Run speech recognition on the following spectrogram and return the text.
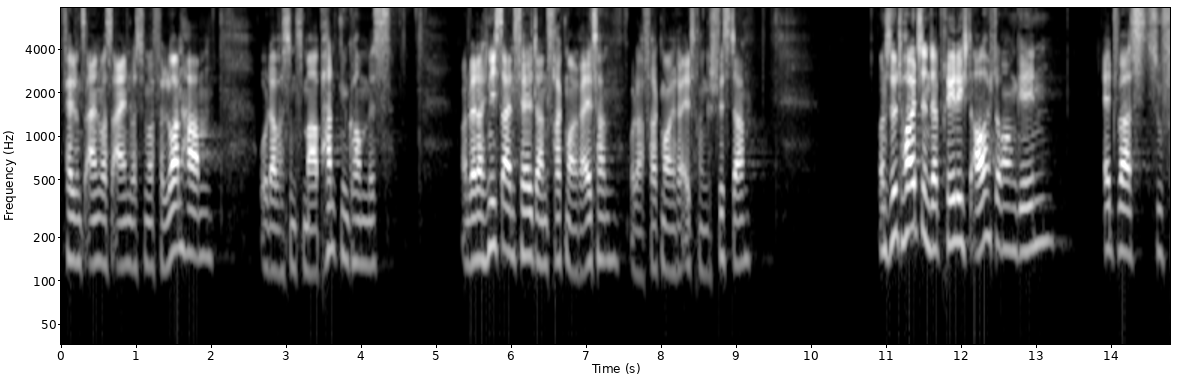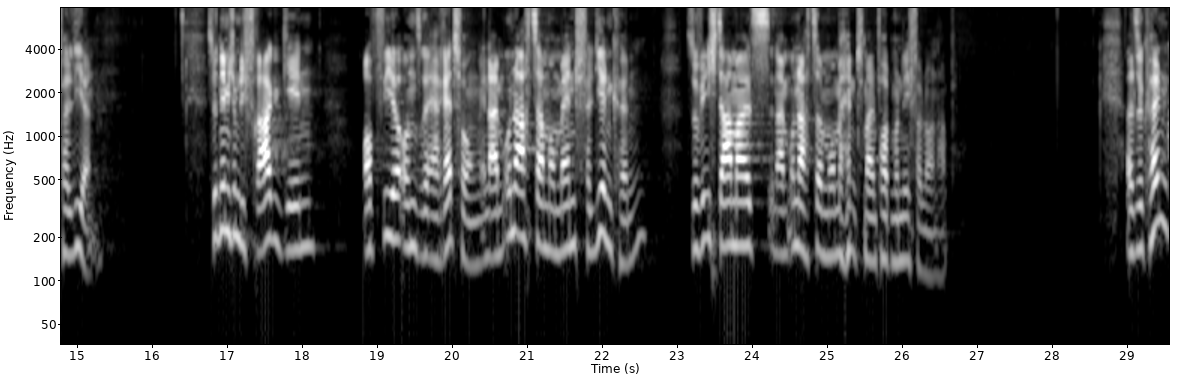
fällt uns ein, was ein, was wir mal verloren haben oder was uns mal abhanden gekommen ist. Und wenn euch nichts einfällt, dann fragt mal eure Eltern oder fragt mal eure älteren Geschwister. Und es wird heute in der Predigt auch darum gehen, etwas zu verlieren. Es wird nämlich um die Frage gehen, ob wir unsere Errettung in einem unachtsamen Moment verlieren können, so wie ich damals in einem unachtsamen Moment mein Portemonnaie verloren habe. Also können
